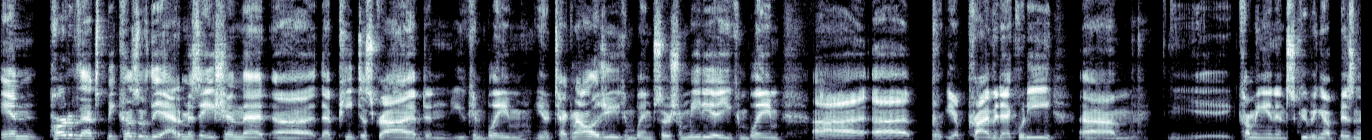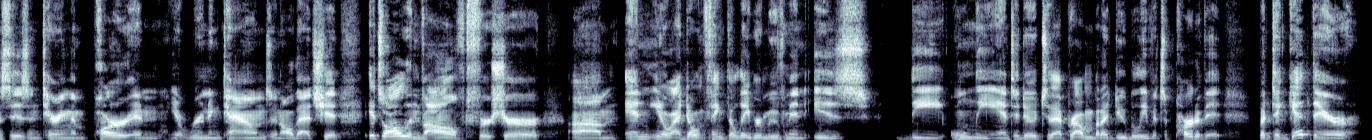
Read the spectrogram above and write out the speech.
and part of that's because of the atomization that uh, that Pete described. And you can blame you know technology, you can blame social media, you can blame uh, uh, you know private equity. Um, coming in and scooping up businesses and tearing them apart and you know ruining towns and all that shit it's all involved for sure um, and you know i don't think the labor movement is the only antidote to that problem but i do believe it's a part of it but to get there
